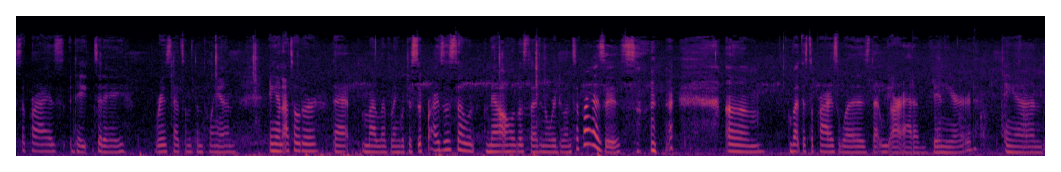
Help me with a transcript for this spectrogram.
surprise date today. Riz had something planned, and I told her that my love language is surprises. So now all of a sudden we're doing surprises. um, but the surprise was that we are at a vineyard, and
